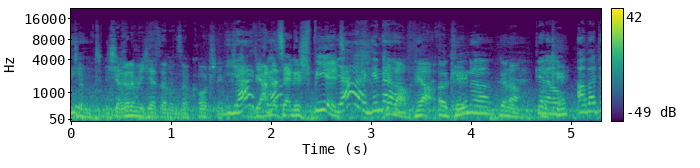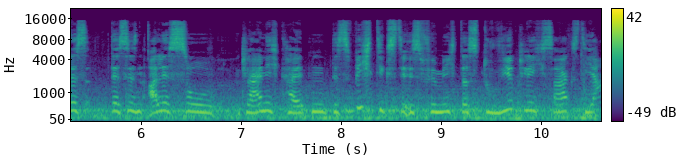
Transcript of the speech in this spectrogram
Stimmt. Ich erinnere mich jetzt an unser Coaching. Ja, wir haben das ja gespielt. Ja, genau. genau. Ja, okay. Genau. genau. genau. Okay. Aber das, das sind alles so Kleinigkeiten. Das Wichtigste ist für mich, dass du wirklich sagst, ja,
